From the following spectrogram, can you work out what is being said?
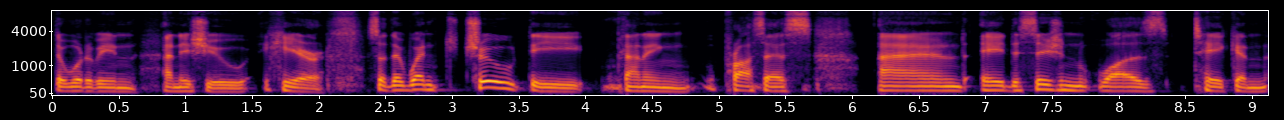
there would have been an issue here. So they went through the planning process and a decision was taken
